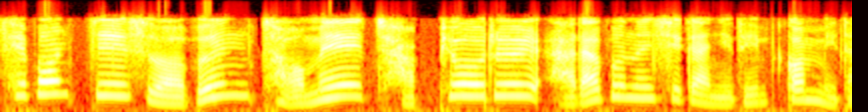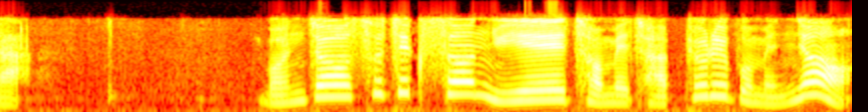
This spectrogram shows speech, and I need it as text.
세 번째 수업은 점의 좌표를 알아보는 시간이 될 겁니다. 먼저 수직선 위의 점의 좌표를 보면요.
